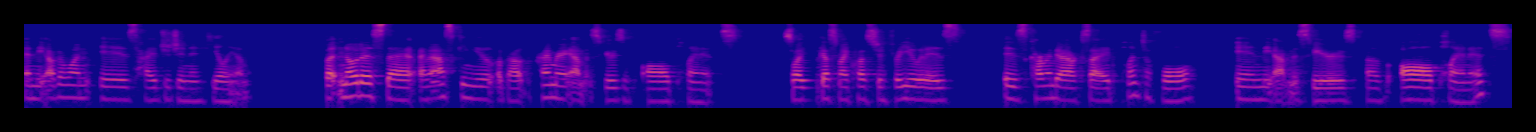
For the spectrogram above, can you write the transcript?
and the other one is hydrogen and helium. But notice that I'm asking you about the primary atmospheres of all planets. So I guess my question for you is, is carbon dioxide plentiful in the atmospheres of all planets?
